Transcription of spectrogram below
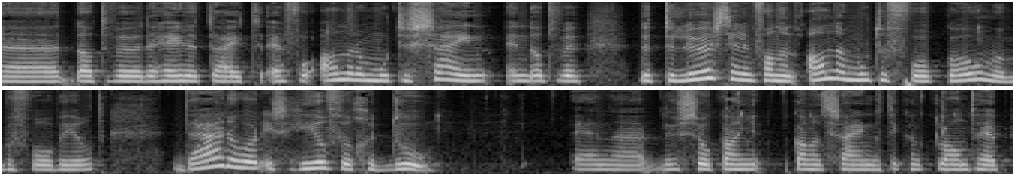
uh, dat we de hele tijd er voor anderen moeten zijn en dat we de teleurstelling van een ander moeten voorkomen, bijvoorbeeld. Daardoor is heel veel gedoe. En uh, dus zo kan, je, kan het zijn dat ik een klant heb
